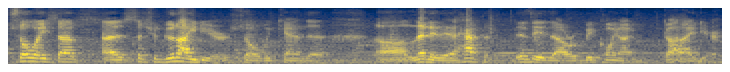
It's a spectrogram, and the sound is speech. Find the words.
So it's a, uh, such a good idea. So we can uh, uh, let it happen. This is our Bitcoin God idea.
